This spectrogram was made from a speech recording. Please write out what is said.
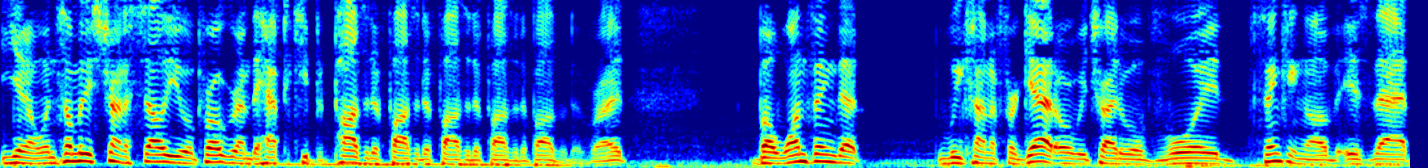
you know, when somebody's trying to sell you a program, they have to keep it positive, positive, positive, positive, positive, right? But one thing that we kind of forget or we try to avoid thinking of is that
